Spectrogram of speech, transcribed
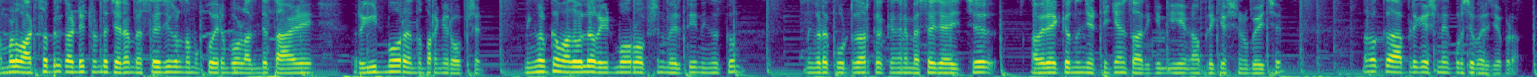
നമ്മൾ വാട്സപ്പിൽ കണ്ടിട്ടുണ്ട് ചില മെസ്സേജുകൾ നമുക്ക് വരുമ്പോൾ അതിന്റെ താഴെ റീഡ് മോർ എന്ന് പറഞ്ഞൊരു ഓപ്ഷൻ. നിങ്ങൾക്കും അതുപോലെ റീഡ് മോർ ഓപ്ഷൻ വരുത്തി നിങ്ങൾക്കും നിങ്ങളുടെ കൂട്ടുകാർക്കൊക്കെ അങ്ങനെ മെസ്സേജ് അയച്ച് അവരെയൊക്കെ ഒന്ന് ഞെട്ടിക്കാൻ സാധിക്കും ഈ ആപ്ലിക്കേഷൻ ഉപയോഗിച്ച്. നമുക്ക് ആപ്ലിക്കേഷനെ കുറിച്ച് പരിചയപ്പെടാം.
